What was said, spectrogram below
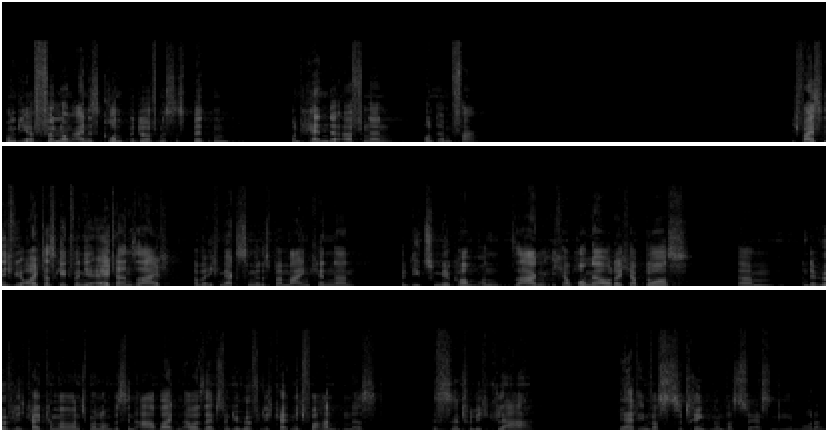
um die Erfüllung eines Grundbedürfnisses bitten und Hände öffnen und empfangen. Ich weiß nicht, wie euch das geht, wenn ihr Eltern seid, aber ich merke es zumindest bei meinen Kindern, wenn die zu mir kommen und sagen, ich habe Hunger oder ich habe Durst. Ähm, an der Höflichkeit kann man manchmal noch ein bisschen arbeiten, aber selbst wenn die Höflichkeit nicht vorhanden ist, ist es natürlich klar, wer hat ihnen was zu trinken und was zu essen geben, oder?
